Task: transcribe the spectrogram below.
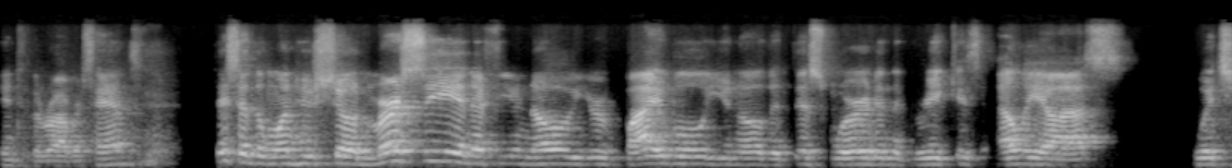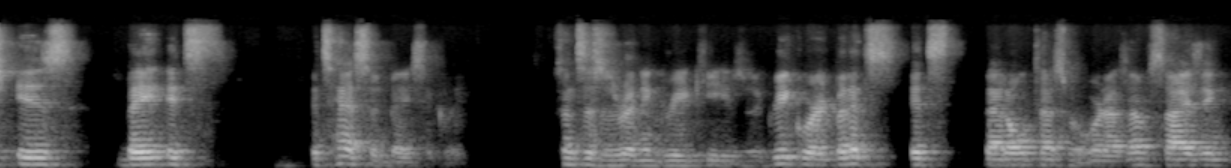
into the robber's hands? They said, The one who showed mercy. And if you know your Bible, you know that this word in the Greek is eleos, which is, it's it's Hesed, basically. Since this is written in Greek, he uses a Greek word, but it's it's that Old Testament word I was emphasizing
